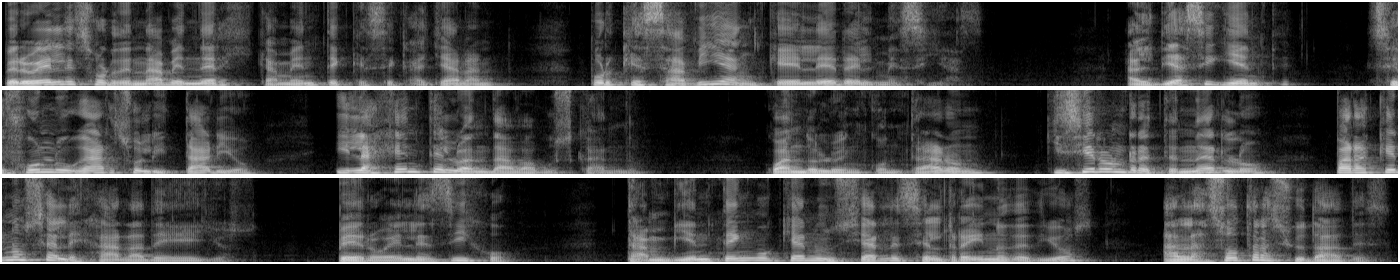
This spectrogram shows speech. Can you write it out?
Pero él les ordenaba enérgicamente que se callaran, porque sabían que él era el Mesías. Al día siguiente, se fue a un lugar solitario y la gente lo andaba buscando. Cuando lo encontraron, quisieron retenerlo para que no se alejara de ellos. Pero él les dijo, También tengo que anunciarles el reino de Dios a las otras ciudades,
